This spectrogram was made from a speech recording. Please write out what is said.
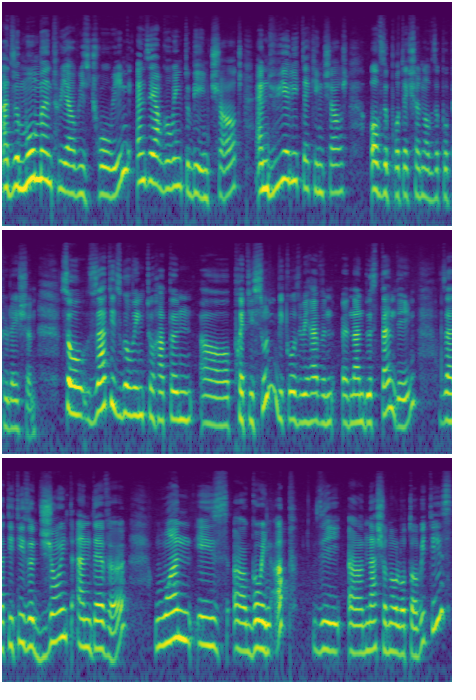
at the moment we are withdrawing and they are going to be in charge and really taking charge of the protection of the population. So that is going to happen uh, pretty soon because we have an, an, understanding that it is a joint endeavor. One is uh, going up, the uh, national authorities,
